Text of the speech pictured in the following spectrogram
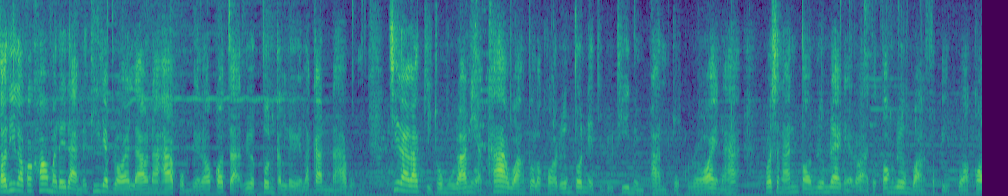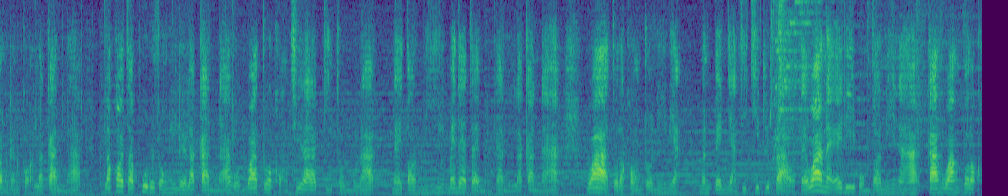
ตอนนี้เราก็เข้ามาในด่านเป็นที่เรียบร้อยแล้วนะครับผมเดี๋ยวเราก็จะเริ่มต้นกันเลยละกันนะครับผมชิรารากิโทมุระเนี่ยค่าวางตัวละครเริ่มต้นเนี่ยจะอยู่ที่ 1,600 นะฮะเพราะฉะนั้นตอนเริ่มแรกเนี่ยเราอาจจะต้องเริ่มวางสปีดวากอนกันก่อนละกันนะฮะ แล้วก็จะพูดไปตรงนี้เลยละกันนะผมว่าตัวของชิรารากิโทมุระในตอนนี้ไม่แน่ใจเหมือนกันละกันนะฮะว่าตัวละครตัวนี้เนี่ยมันเป็นอย่างที่คิดหรือเปล่า แต่ว่าใน ID ผมตอนนี้นะฮะการวางตัวละค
